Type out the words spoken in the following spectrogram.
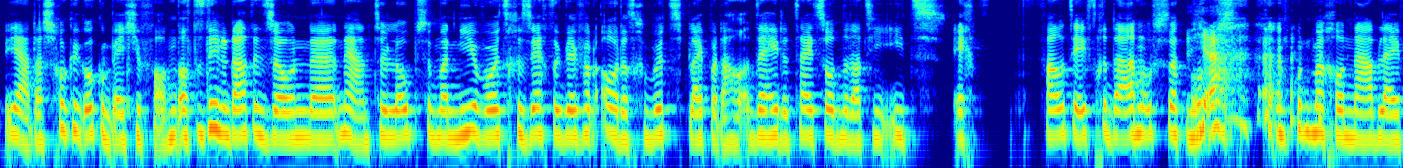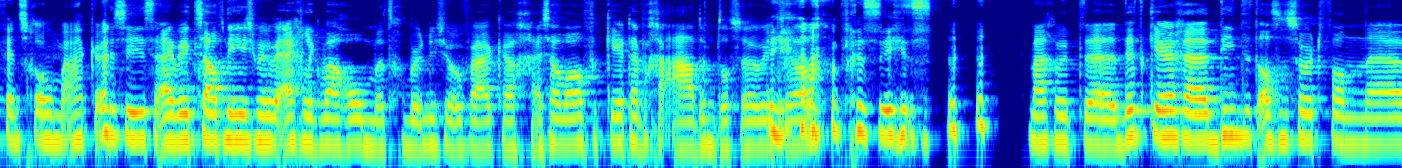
Ja, daar schrok ik ook een beetje van. Dat het inderdaad in zo'n uh, nou ja, terloopse manier wordt gezegd. Ik denk van, oh, dat gebeurt dus blijkbaar de, de hele tijd zonder dat hij iets echt fout heeft gedaan of zo. Ja. Hij moet maar gewoon nablijven en schoonmaken. Precies, hij weet zelf niet eens meer eigenlijk waarom. Het gebeurt nu zo vaak. Hij zal wel verkeerd hebben geademd of zo, weet je wel. Precies. Maar goed, uh, dit keer uh, dient het als een soort van uh,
